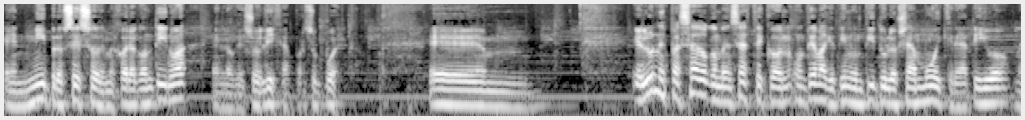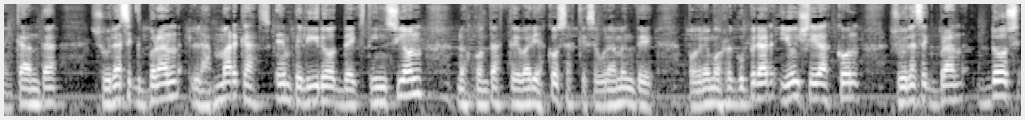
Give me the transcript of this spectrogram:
en mi proceso de mejora continua, en lo que yo elija, por supuesto. Eh, el lunes pasado comenzaste con un tema que tiene un título ya muy creativo, me encanta, Jurassic Brand, las marcas en peligro de extinción. Nos contaste varias cosas que seguramente podremos recuperar y hoy llegas con Jurassic Brand 2,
